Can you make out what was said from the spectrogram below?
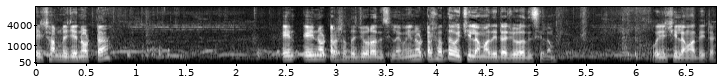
এই সামনে যে নটটা, এই এই নটটার সাথে জোড়া দিছিলাম। এই নটটার সাথে ওই চিলামাদিটা জোড়া দিছিলাম। ওই যে চিলামাদিটা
